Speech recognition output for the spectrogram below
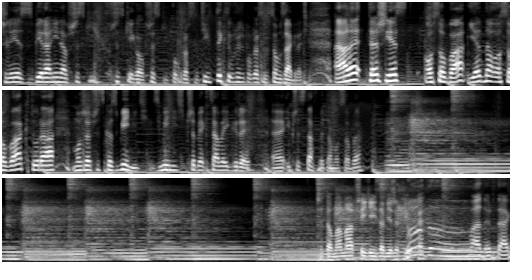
Czyli jest zbieranina wszystkich, wszystkiego, wszystkich po prostu, tych, tych, którzy po prostu chcą zagrać. Ale też jest osoba, jedna osoba, która może wszystko zmienić, zmienić przebieg całej gry. E, I przedstawmy tą osobę. Czy to mama przyjdzie i zabierze piłkę? Mother, tak.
